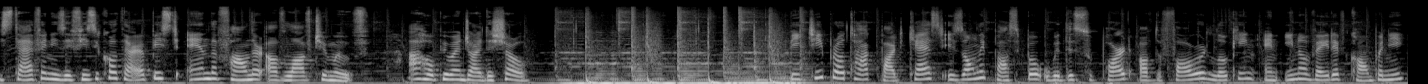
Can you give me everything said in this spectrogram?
Stefan is a physical therapist and the founder of Love to Move. I hope you enjoyed the show. PT Pro Talk podcast is only possible with the support of the forward looking and innovative company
